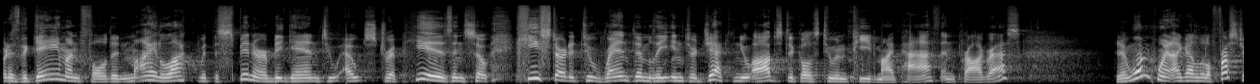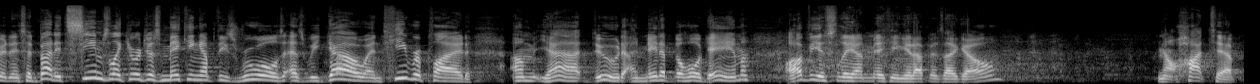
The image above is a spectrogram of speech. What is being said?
But as the game unfolded, my luck with the spinner began to outstrip his, and so he started to randomly interject new obstacles to impede my path and progress. And at one point, I got a little frustrated and said, But it seems like you're just making up these rules as we go. And he replied, Um, yeah, dude, I made up the whole game. Obviously, I'm making it up as I go. Now, hot tip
